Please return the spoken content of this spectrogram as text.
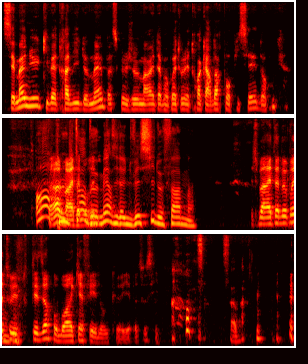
C'est Manu qui va être ravi demain parce que je m'arrête à peu près tous les trois quarts d'heure pour pisser. Donc, Oh à putain de merde, il a une vessie de femme. Je m'arrête à peu près tous les- toutes les heures pour boire un café, donc il n'y a pas de souci. ça va.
